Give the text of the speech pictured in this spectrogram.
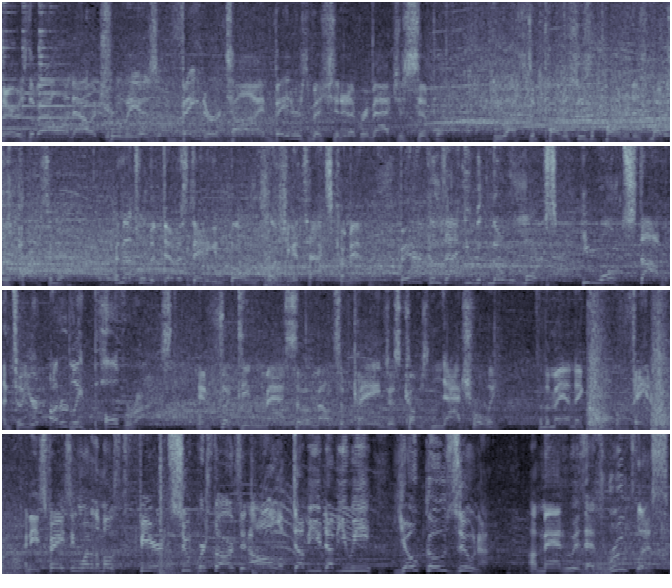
There's the bell, and now it truly is Vader time. Vader's mission in every match is simple. He wants to punish his opponent as much as possible. And that's where the devastating and bone-crushing attacks come in. Vader comes at you with no remorse. He won't stop until you're utterly pulverized. Inflicting massive amounts of pain just comes naturally for the man they call Vader. And he's facing one of the most feared superstars in all of WWE, Yokozuna. A man who is as ruthless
